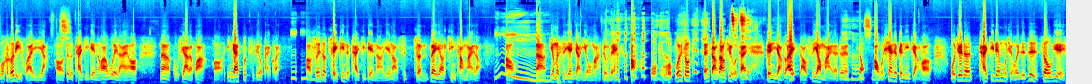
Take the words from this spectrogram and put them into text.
我合理怀疑啊，哦，这个台积电的话，未来哦，那股价的话，哦，应该不止六百块，嗯嗯。啊，所以说最近的台积电啊，严老师准备要进场买了。好，那有没有时间讲？有嘛，对不对？好，我我不会说等涨上去我才跟你讲说，哎，老师要买了，对不对？用好，我现在就跟你讲哦，我觉得台积电目前为止日周月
